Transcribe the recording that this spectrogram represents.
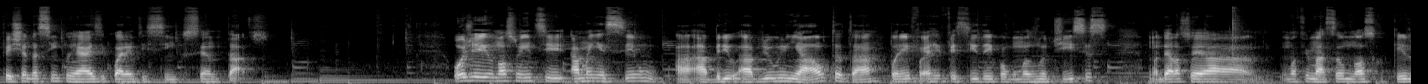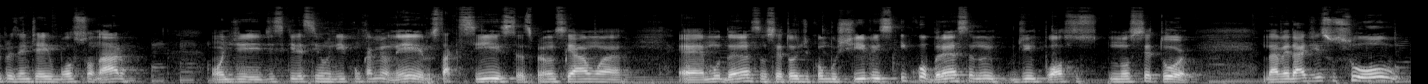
fechando a R$ 5,45. Hoje o nosso índice amanheceu, abriu, abriu em alta, tá? Porém foi arrefecido aí com algumas notícias. Uma delas foi a, uma afirmação do nosso querido presidente Jair Bolsonaro, onde disse que iria se reunir com caminhoneiros, taxistas, para anunciar uma é, mudança no setor de combustíveis e cobrança no, de impostos no setor. Na verdade, isso soou,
